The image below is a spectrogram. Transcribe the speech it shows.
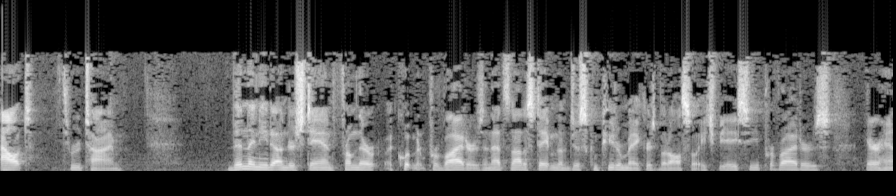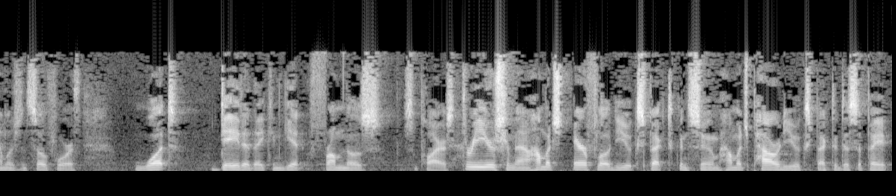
out through time. Then they need to understand from their equipment providers, and that's not a statement of just computer makers, but also HVAC providers, air handlers, and so forth, what data they can get from those suppliers. Three years from now, how much airflow do you expect to consume? How much power do you expect to dissipate?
